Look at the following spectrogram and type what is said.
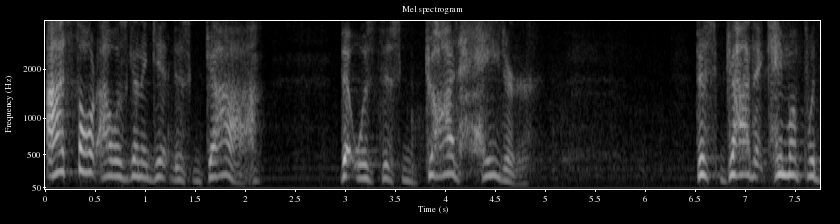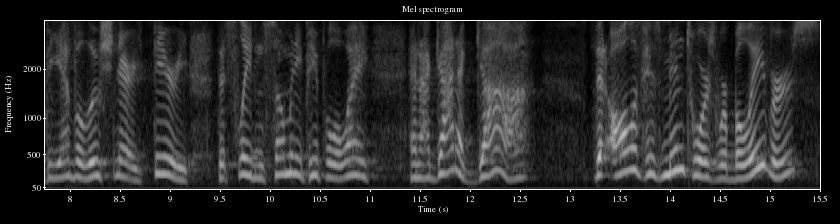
I thought I was going to get this guy that was this God hater. This guy that came up with the evolutionary theory that's leading so many people away. And I got a guy that all of his mentors were believers.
